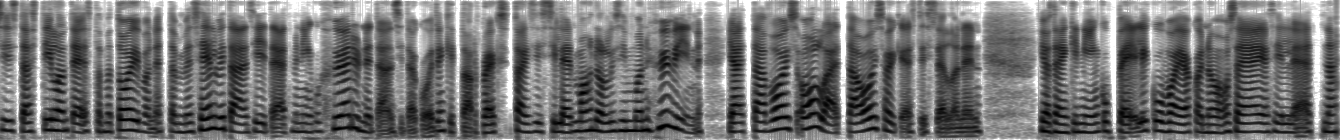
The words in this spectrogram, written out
siis tästä tilanteesta mä toivon, että me selvitään siitä, että me niinku hyödynnetään sitä kuitenkin tarpeeksi, tai siis silleen mahdollisimman hyvin. Ja että tämä voisi olla, että tämä olisi oikeasti sellainen jotenkin niin kuin peilikuva, joka nousee ja sille, että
